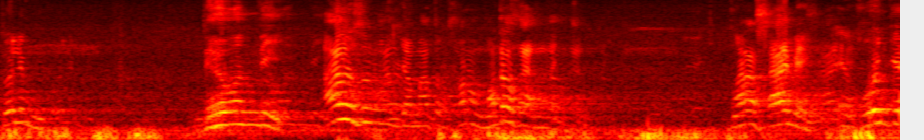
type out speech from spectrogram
তাহলে দেহবন্দি আলোচনা জামাতের কোনো মাদ্রাসা না লাগছে তোমারা সাহেবে এর খোঁজ যে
